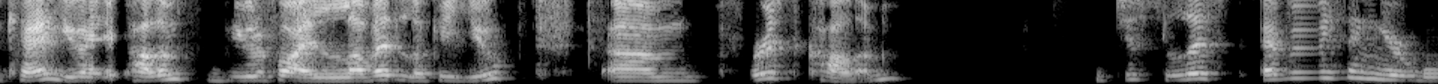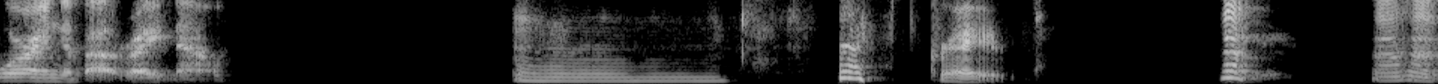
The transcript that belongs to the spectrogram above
Okay, you got your columns. Beautiful. I love it. Look at you. Um, first column, just list everything you're worrying about right now. Mm. Great. Mm-hmm.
